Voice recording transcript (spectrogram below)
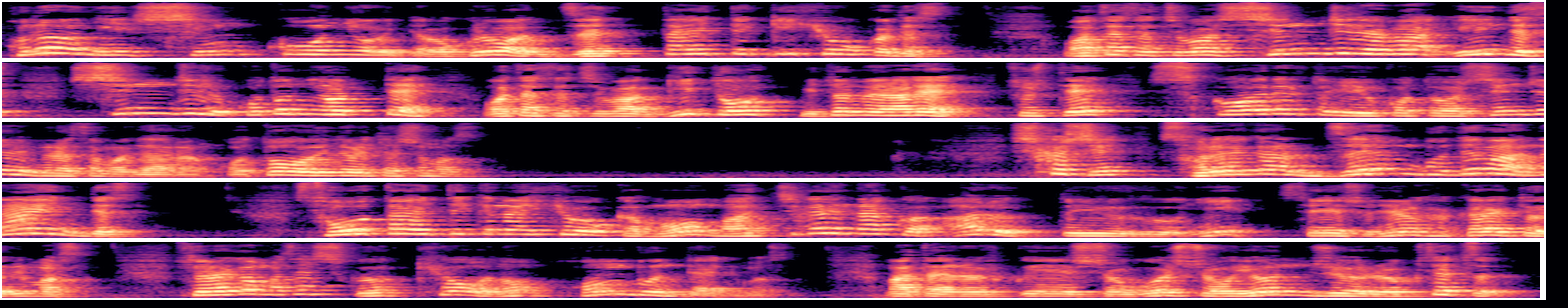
このように信仰においては、これは絶対的評価です。私たちは信じればいいんです。信じることによって、私たちは義と認められ、そして救われるということを信じる皆様であることをお祈りいたします。しかし、それが全部ではないんです。相対的な評価も間違いなくあるというふうに聖書には書かれております。それがまさしく今日の本文であります。またの福音書5章46節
